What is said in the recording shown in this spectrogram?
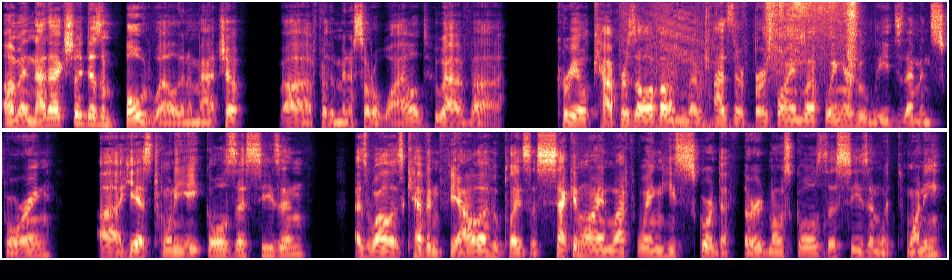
Um, and that actually doesn't bode well in a matchup uh, for the Minnesota Wild, who have uh, Kirill Kaprizov on their, as their first line left winger who leads them in scoring. Uh, he has 28 goals this season, as well as Kevin Fiala, who plays the second line left wing. He scored the third most goals this season with 20.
